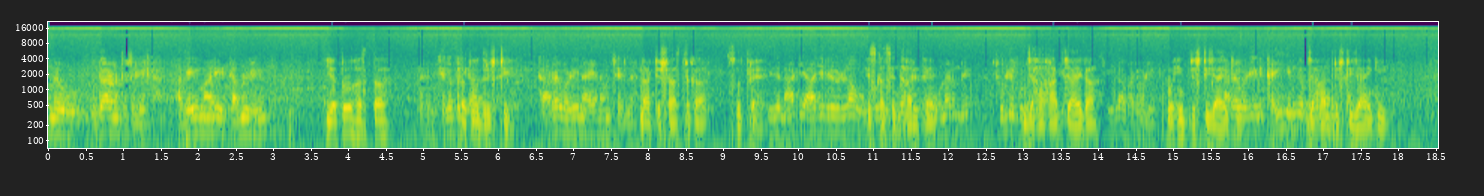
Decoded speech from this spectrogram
இந்த உ- உதாரணத்தை சொல்லியிருக்கேன் அதே மாதிரி தமிழ்லையும் यतो हस्ता ततो दृष्टि கரை வழி நயனம் செல்ல नाट्य शास्त्र का सूत्र है இது நாட்டிய ஆசிரியர்கள்லாம் इसका सिद्धांत है உணர்ந்து சொல்லி जहाँ हाथ जाएगा செய்தா வரவழி वहीं दृष्टि கரை जाएगी வழின்னு கை எங்க जहाँ दृष्टि जाएगी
